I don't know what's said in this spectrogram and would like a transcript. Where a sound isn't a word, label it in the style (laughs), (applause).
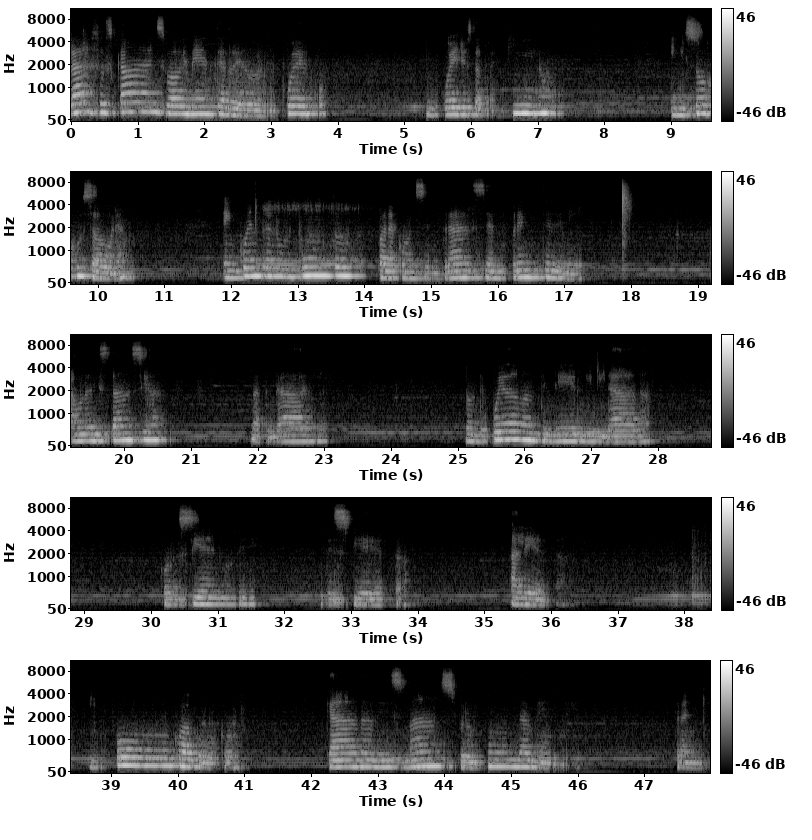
brazos caen suavemente alrededor del cuerpo. Mi cuello está tranquilo. Y mis ojos ahora encuentran un punto para concentrarse al frente de mí. A una distancia natural, donde pueda mantener mi mirada consciente, despierta, alerta. Y poco a poco, cada vez más profundamente, tranquila.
